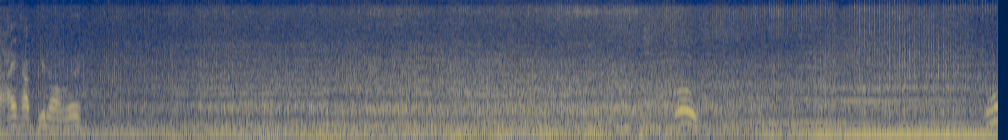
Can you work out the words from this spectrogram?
ร้ายครับพี่น้องเลยโอ้โอ้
